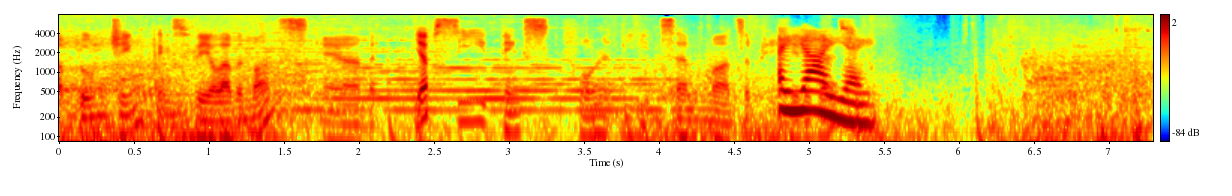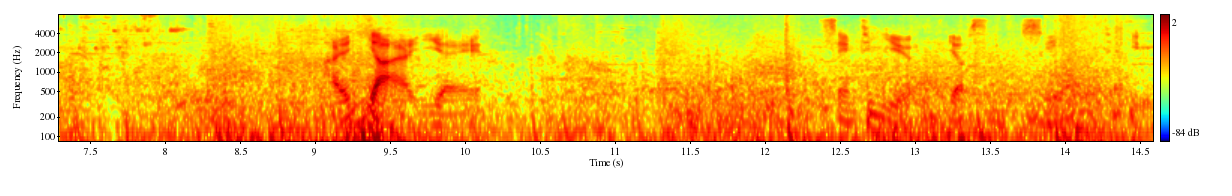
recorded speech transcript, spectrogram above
Uh, Boonjing, thanks for the 11 months, and Yupsi, thanks for the 7 months. Appreciate it, guys. ay. Ay ay yay. Same to you. Yupsi, same to you.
